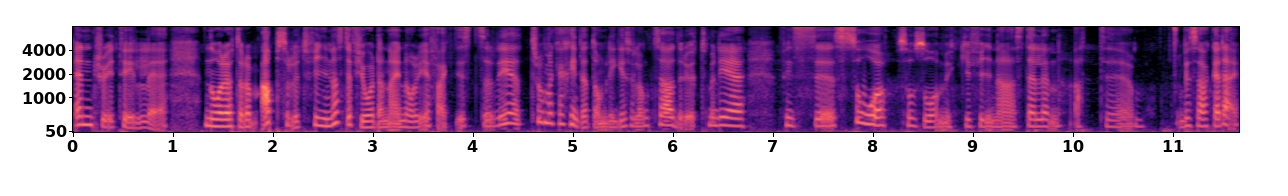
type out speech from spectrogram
entry till eh, några av de absolut finaste fjordarna i Norge faktiskt. Så det tror man kanske inte att de ligger så långt söderut, men det finns eh, så, så, så mycket fina ställen att, eh, besöka där.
